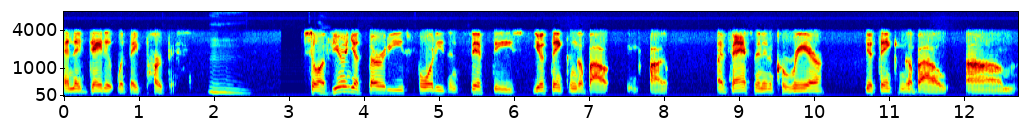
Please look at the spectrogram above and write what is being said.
and they dated with a purpose. Mm. So if you're in your 30s, 40s, and 50s, you're thinking about uh, advancement in a career. You're thinking about um,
